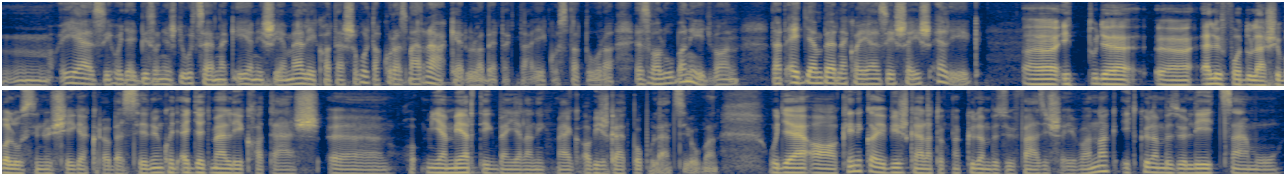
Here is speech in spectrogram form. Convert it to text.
mm, jelzi, hogy egy bizonyos gyógyszernek ilyen és ilyen mellékhatása volt, akkor az már rákerül a beteg tájékoztatóra. Ez valóban így van? Tehát egy embernek a jelzése is elég? Itt ugye előfordulási valószínűségekről beszélünk, hogy egy-egy mellékhatás milyen mértékben jelenik meg a vizsgált populációban. Ugye a klinikai vizsgálatoknak különböző fázisai vannak, itt különböző létszámú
